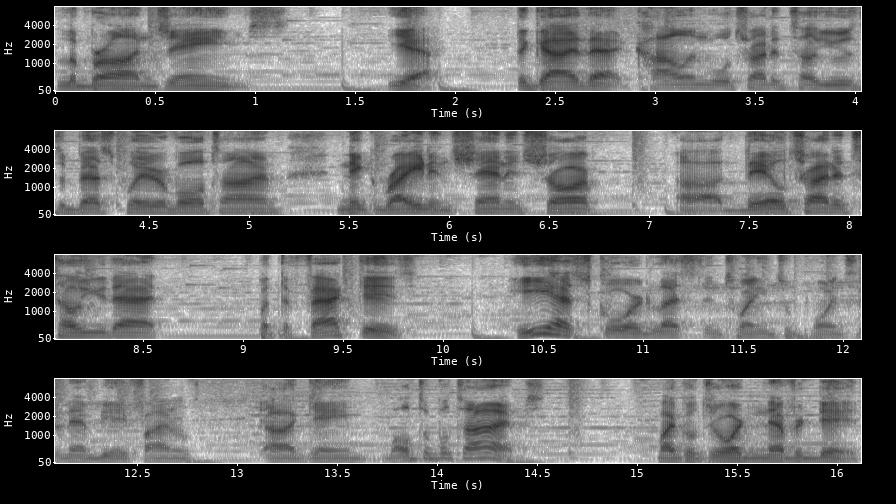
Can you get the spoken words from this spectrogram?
LeBron James. Yeah, the guy that Colin will try to tell you is the best player of all time. Nick Wright and Shannon Sharpe, uh, they'll try to tell you that. But the fact is, he has scored less than 22 points in an NBA Finals uh, game multiple times. Michael Jordan never did.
